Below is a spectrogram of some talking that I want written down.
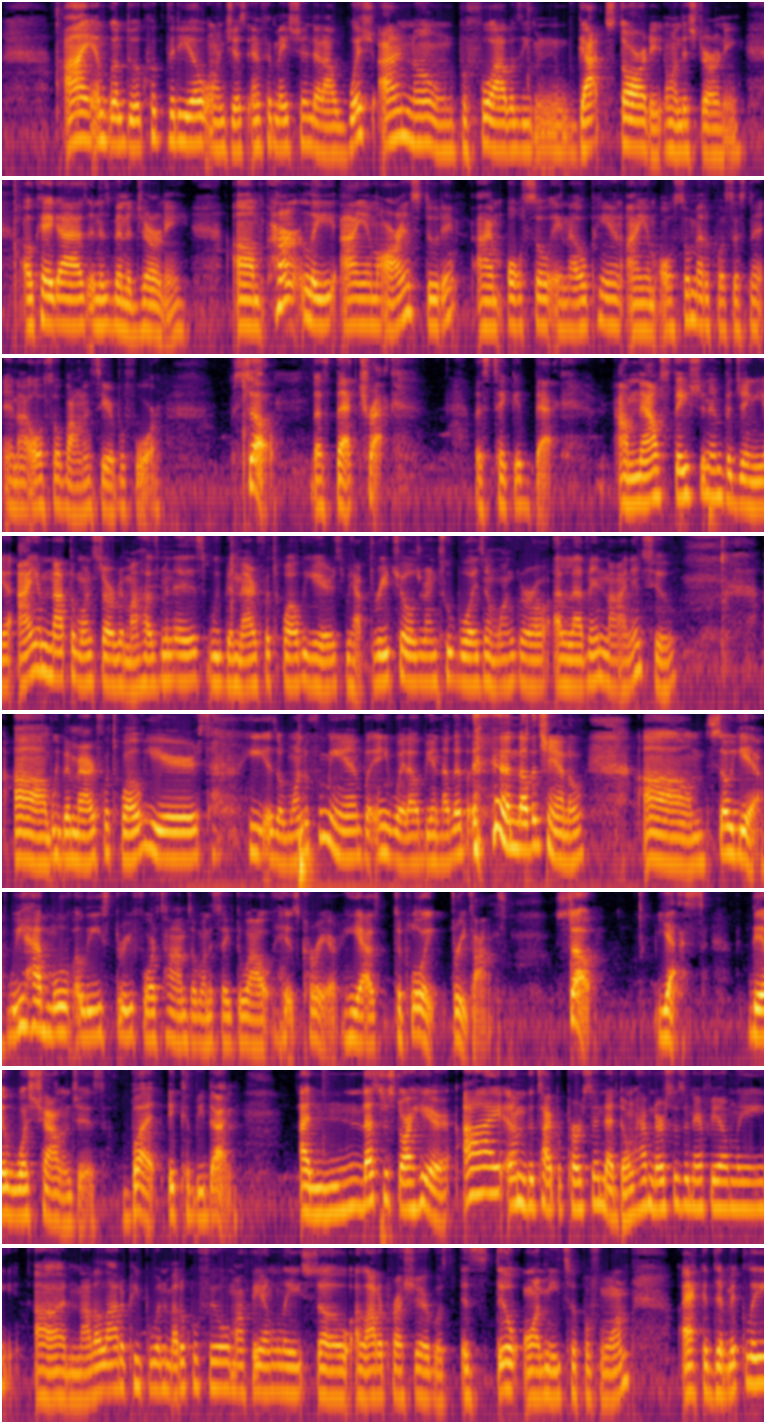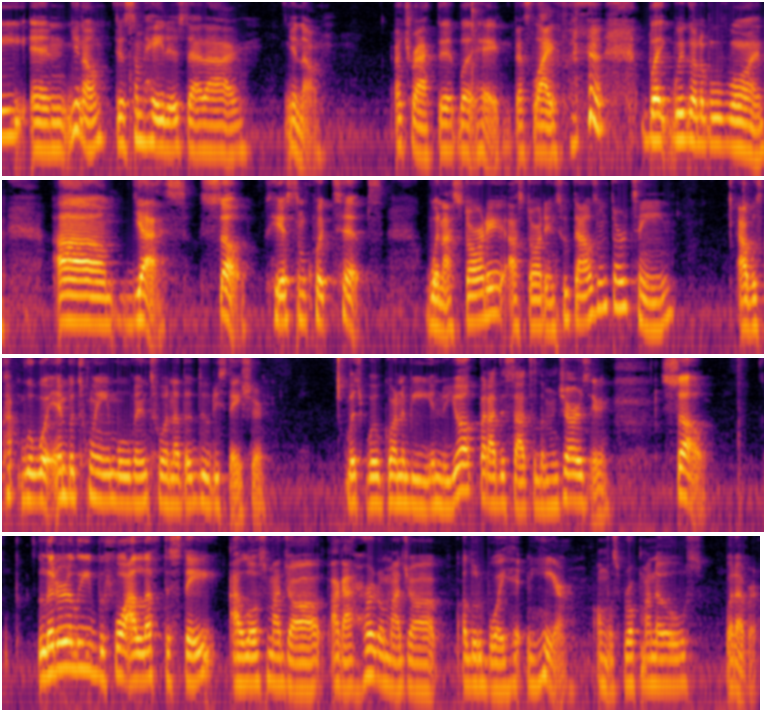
I am going to do a quick video on just information that I wish I known before I was even got started on this journey. Okay, guys, and it's been a journey. Um, currently, I am an RN student. I'm also an LPN. I am also medical assistant, and I also volunteered before. So, let's backtrack. Let's take it back. I'm now stationed in Virginia. I am not the one serving. My husband is. We've been married for 12 years. We have three children, two boys and one girl, 11, 9, and 2. Um, we've been married for 12 years. He is a wonderful man, but anyway, that'll be another another channel. Um, so yeah, we have moved at least three, four times, I want to say, throughout his career. He has deployed three times. So, yes, there was challenges, but it could be done. And let's just start here. I am the type of person that don't have nurses in their family. Uh, not a lot of people in the medical field in my family, so a lot of pressure was is still on me to perform academically and you know there's some haters that i you know attracted but hey that's life. But we're gonna move on. Um yes. So here's some quick tips. When i started i started in 2013 i was we were in between moving to another duty station which we're going to be in new york but i decided to live in jersey. So literally before i left the state i lost my job. I got hurt on my job. A little boy hit me here almost broke my nose, whatever.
